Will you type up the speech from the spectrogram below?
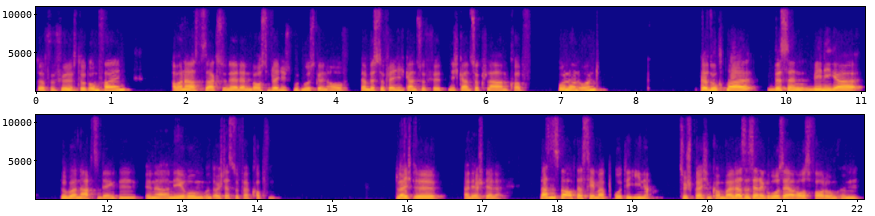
dafür führen, dass wir tot umfallen. Aber dann sagst du, ne, dann baust du vielleicht nicht gut Muskeln auf. Dann bist du vielleicht nicht ganz so fit, nicht ganz so klar im Kopf. Und, und, und. Versucht mal ein bisschen weniger drüber nachzudenken in der Ernährung und euch das zu verkopfen. Vielleicht äh, an der Stelle. Lass uns mal auf das Thema Proteine zu sprechen kommen, weil das ist ja eine große Herausforderung im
